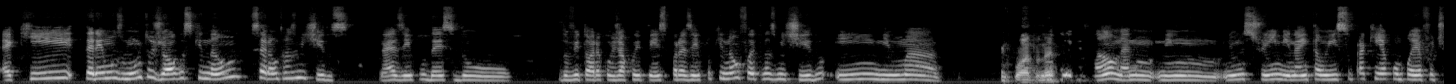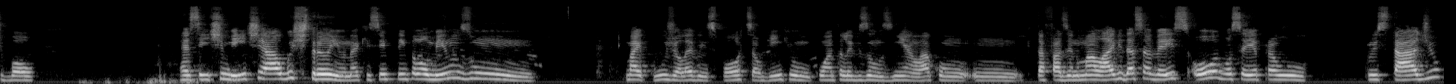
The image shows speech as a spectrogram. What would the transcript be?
é que teremos muitos jogos que não serão transmitidos. Né? Exemplo desse do, do Vitória com o Jacuipense, por exemplo, que não foi transmitido em nenhuma Enquanto, né? televisão, né? Nenhum, nenhum streaming, né? Então, isso, para quem acompanha futebol recentemente é algo estranho, né? Que sempre tem pelo menos um Maicujo, Eleven Sports, alguém que um, com a televisãozinha lá com um, que está fazendo uma live. Dessa vez, ou você ia para o estádio,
